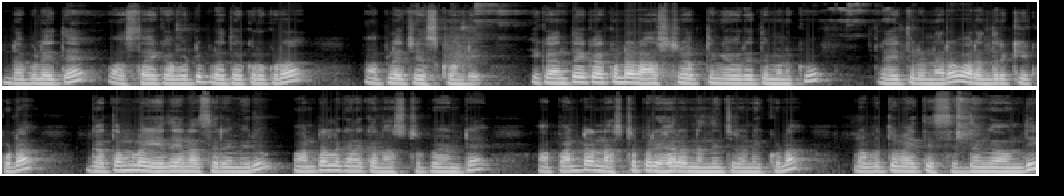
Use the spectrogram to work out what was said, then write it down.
డబ్బులు అయితే వస్తాయి కాబట్టి ప్రతి ఒక్కరు కూడా అప్లై చేసుకోండి. ఇక అంతేకాకుండా రాష్ట్ర వ్యాప్తంగా ఎవరైతే మనకు రైతులు ఉన్నారో వారందరికీ కూడా గతంలో ఏదైనా సరే మీరు పంటలు కనుక నష్టపోయి ఉంటే ఆ పంట నష్టపరిహారాన్ని అందించడానికి కూడా ప్రభుత్వం అయితే సిద్ధంగా ఉంది.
